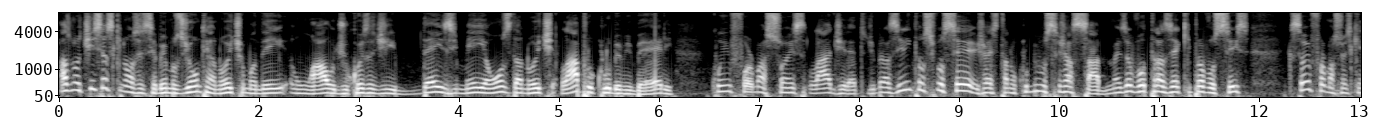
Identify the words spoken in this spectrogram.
As notícias que nós recebemos de ontem à noite, eu mandei um áudio, coisa de 10 e meia, 11 da noite, lá pro Clube MBL, com informações lá direto de Brasília. Então, se você já está no clube, você já sabe. Mas eu vou trazer aqui para vocês, que são informações que,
